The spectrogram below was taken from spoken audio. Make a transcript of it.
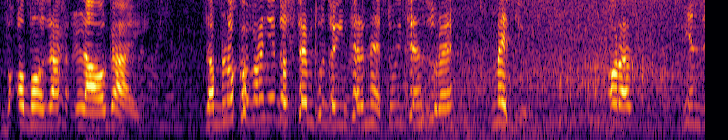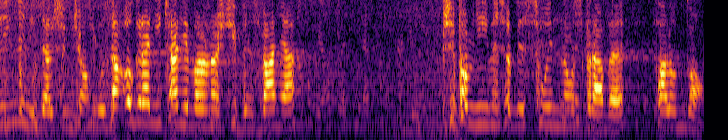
w obozach Laogai, za blokowanie dostępu do internetu i cenzurę mediów oraz między innymi w dalszym ciągu za ograniczanie wolności wyzwania. Przypomnijmy sobie słynną sprawę Falun Gong.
